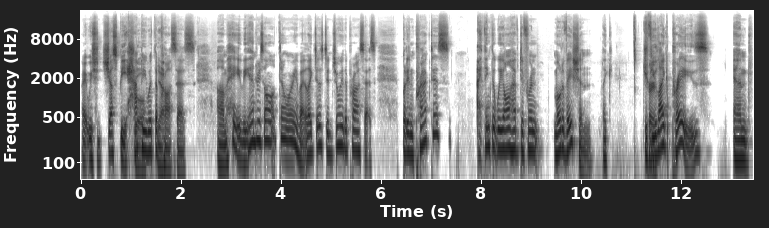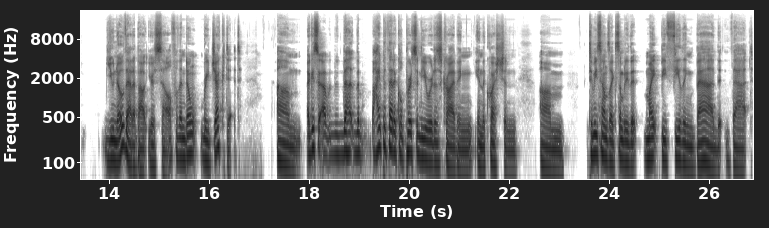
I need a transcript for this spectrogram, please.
right? We should just be happy Sure, with the yeah. process. Um, hey, the end result, don't worry about it. Like just enjoy the process. But in practice, I think that we all have different motivation. Like if you like praise and you know that about yourself, well, then don't reject it. Um, I guess uh, the the hypothetical person you were describing in the question um, to me sounds like somebody that might be feeling bad that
